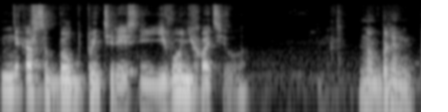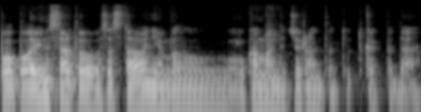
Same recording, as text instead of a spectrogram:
мне кажется, было бы поинтереснее. Его не хватило. Ну, блин, по половине стартового состава не было у, у команды Дюранта. Тут как бы да.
